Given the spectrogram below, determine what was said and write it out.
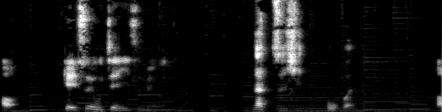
哦，给税务建议是没有问题的。那执行部分，呃，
